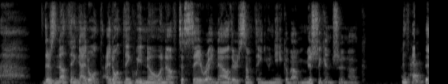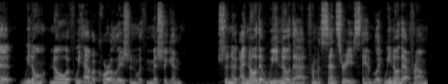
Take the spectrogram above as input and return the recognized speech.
there's nothing I don't I don't think we know enough to say right now. There's something unique about Michigan Chinook. I Okay. think that we don't know if we have a correlation with Michigan Chinook. I know that we know that from a sensory stand, like we know that from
